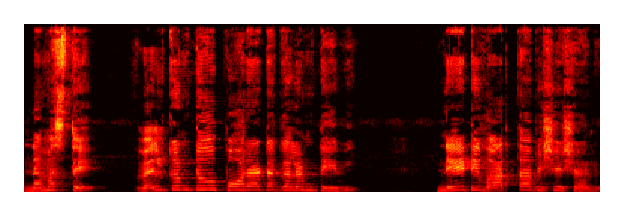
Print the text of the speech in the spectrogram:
నమస్తే వెల్కమ్ టు పోరాటగలం టీవీ. నేటి వార్తా విశేషాలు.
